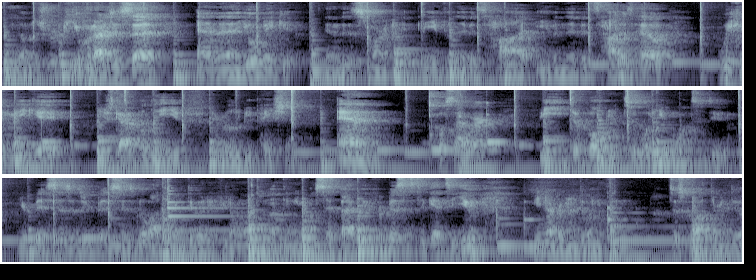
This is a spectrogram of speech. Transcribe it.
you know just repeat what i just said and then you'll make it in this market even if it's hot even if it's hot as hell we can make it you just gotta believe and really be patient and what's that word be devoted to what you want to do. Your business is your business. Go out there and do it. If you don't want to do nothing, you want to sit back, wait for business to get to you. You're never gonna do anything. Just go out there and do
